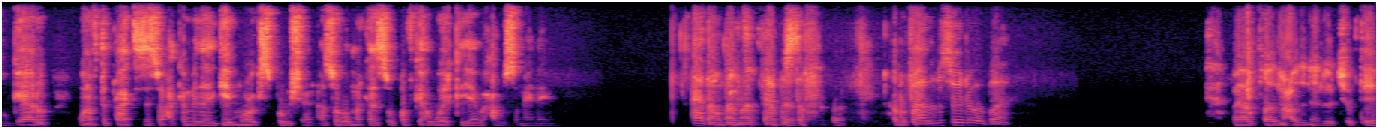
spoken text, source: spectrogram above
uu gaaro one of the practices waxaa ka mid ah get more exposure. Asagoo markaas uu qofka aweerka yahay waxa uu samaynayo aadaan mustafa faaduma soo dhawo ba faadma cawdin aa loo joogtee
